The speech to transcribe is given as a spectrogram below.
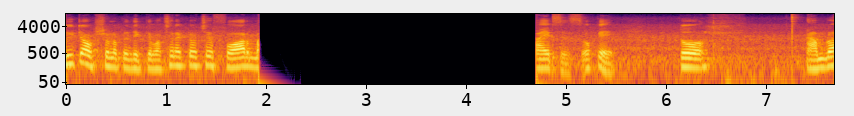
দুইটা অপশন আপনি দেখতে পাচ্ছেন। একটা হচ্ছে ফর মাইসেস ওকে তো আমরা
